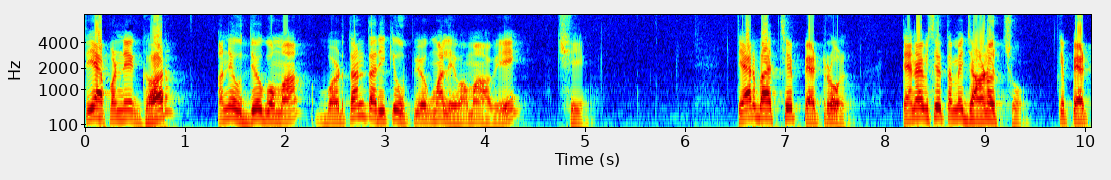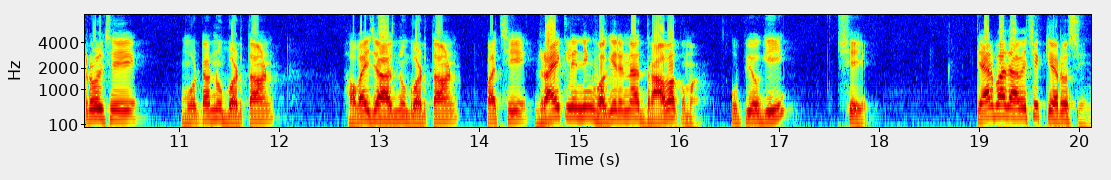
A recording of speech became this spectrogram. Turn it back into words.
તે આપણને ઘર અને ઉદ્યોગોમાં બળતણ તરીકે ઉપયોગમાં લેવામાં આવે છે. ત્યારબાદ છે પેટ્રોલ. તેના વિશે તમે જાણો જ છો કે પેટ્રોલ છે મોટરનું બળતણ, હવાઈ જહાજનું બળતણ, પછી ડ્રાય ક્લિનિંગ વગેરેના દ્રાવકમાં ઉપયોગી છે. ત્યારબાદ આવે છે કેરોસીન.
